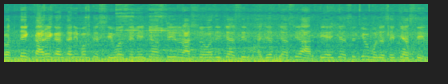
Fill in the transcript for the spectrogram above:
प्रत्येक कार्यकर्त्यांनी मग ते शिवसेनेचे असतील राष्ट्रवादीचे असतील भाजपचे असतील आर पी आयचे असतील किंवा मनसेचे असतील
